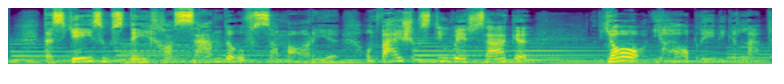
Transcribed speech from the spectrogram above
kannst. Dass Jesus dich kann senden auf Samaria. Und weißt du, was du wirst sagen? Ja, ich habe Ablehnung erlebt.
